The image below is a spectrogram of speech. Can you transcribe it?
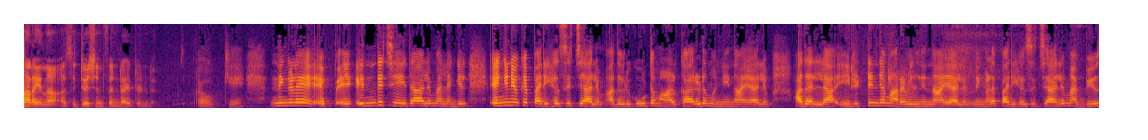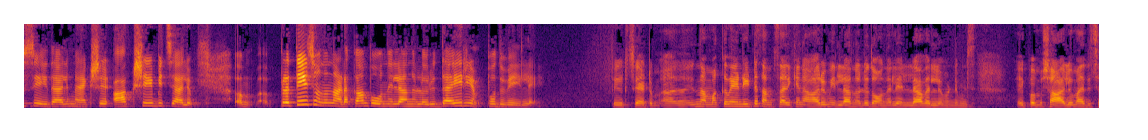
പറയുന്ന സിറ്റുവേഷൻസ് ഉണ്ടായിട്ടുണ്ട്. ഓക്കെ. നിങ്ങൾ എന്ത് ചെയ്താലും അല്ലെങ്കിൽ എങ്ങനെയൊക്കെ പരിഹസിച്ചാലും അതൊരു കൂട്ടം ആൾക്കാരുടെ മുന്നിൽ നിന്നായാലും അതല്ല ഇരുട്ടിന്റെ മറവിൽ നിന്നായാലും നിങ്ങളെ പരിഹസിച്ചാലും അബ്യൂസ് ചെയ്താലും ആക്ഷേ ആക്ഷേപിച്ചാലും പ്രത്യേകിച്ചൊന്നും നടക്കാൻ പോകുന്നില്ല എന്നുള്ളൊരു ധൈര്യം പൊതുവേ ഇല്ലേ? തീർച്ചയായിട്ടും. നമുക്ക് വേണ്ടിയിട്ട് സംസാരിക്കാൻ ആരും ആരുമില്ല എന്നൊരു തോന്നൽ എല്ലാവരിലും ഉണ്ട്. മീൻസ് ഇപ്പം ഷാലു മരിച്ച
